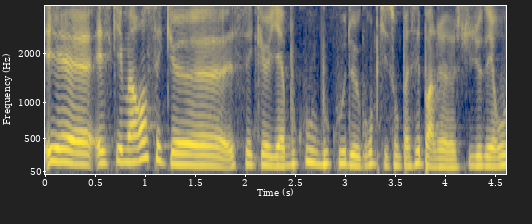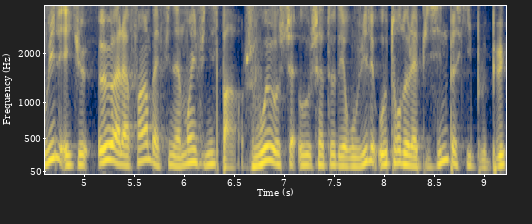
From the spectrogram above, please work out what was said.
Et, euh, et ce qui est marrant, c'est que c'est qu'il y a beaucoup beaucoup de groupes qui sont passés par le studio d'Hérouville et que eux, à la fin, bah, finalement, ils finissent par jouer au, cha- au château d'Hérouville autour de la piscine parce qu'il pleut plus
